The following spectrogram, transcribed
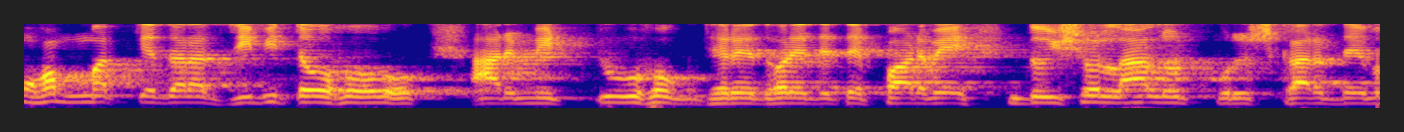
মোহাম্মদকে যারা জীবিত হোক আর মৃত্যু হোক ধরে ধরে দিতে পারবে, দুইশো লালুট পুরস্কার দেব।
